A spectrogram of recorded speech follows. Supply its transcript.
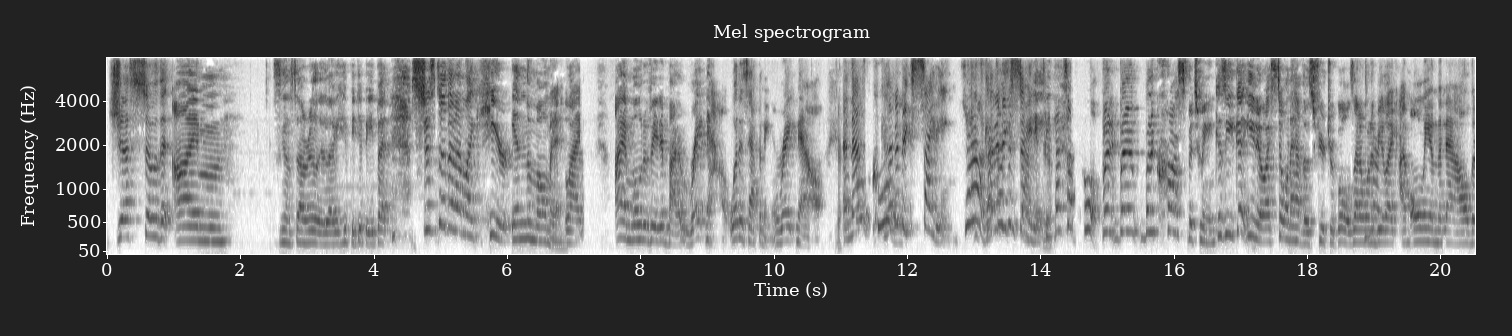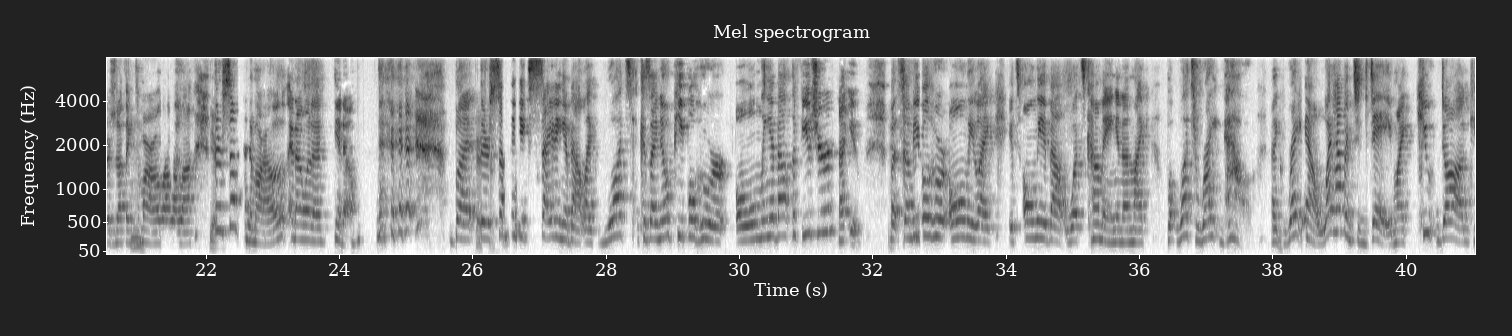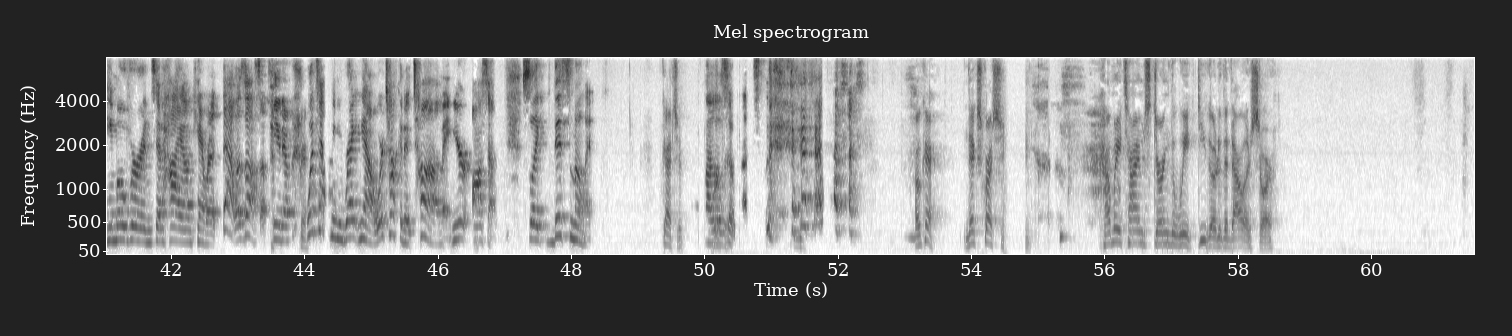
just so that I'm it's gonna sound really like hippy dippy, but it's just so that I'm like here in the moment, mm. like I am motivated by right now. What is happening right now, and that's cool. kind of exciting. Yeah, it's kind of exciting. hippie. That sounds cool. But but but a cross between because you got you know I still want to have those future goals. I don't want to be like I'm only in the now. There's nothing mm. tomorrow. La la la. Yeah. There's something tomorrow, and I want to you know but That's there's right. something exciting about like what's because I know people who are only about the future, not you, mm. but some people who are only like it's only about what's coming, and I'm like, but what's right now? Like mm. right now, what happened today? My cute dog came over and said hi on camera. That was awesome. You know, Yeah. what's happening right now? We're talking to Tom, and you're awesome. So like this moment, Gotcha. my little Perfect. soapbox. Okay. Next question. How many times during the week do you go to the dollar store?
